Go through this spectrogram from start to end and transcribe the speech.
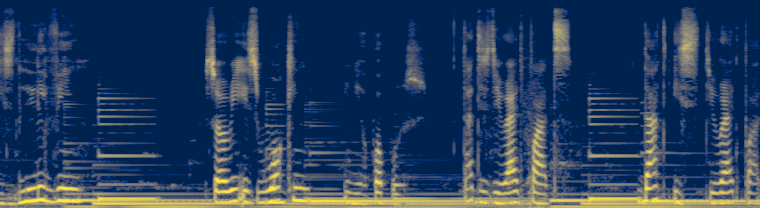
is living, sorry, is walking in your purpose. That is the right path. That is the right path.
